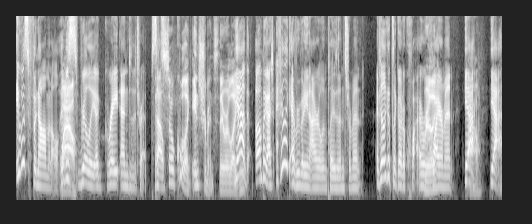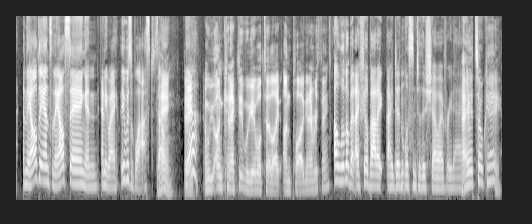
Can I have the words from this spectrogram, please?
it was phenomenal. It was really a great end to the trip. So, That's so cool. Like instruments. They were like, yeah. th- oh my gosh, I feel like everybody in Ireland plays an instrument. I feel like it's like a, a Really? requirement. Yeah, Wow. yeah. And they all dance and they all sing, and anyway, it was a blast. So, dang, dang. Yeah. And were you unconnected? Were you able to like unplug and everything? A little bit. I feel bad. I, I didn't listen to the show every day. Hey, it's okay.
